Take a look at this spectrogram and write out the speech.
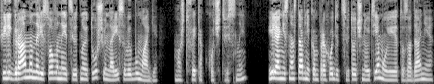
филигранно нарисованные цветной тушью на рисовой бумаге. Может, Фэй так хочет весны? Или они с наставником проходят цветочную тему, и это задание.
